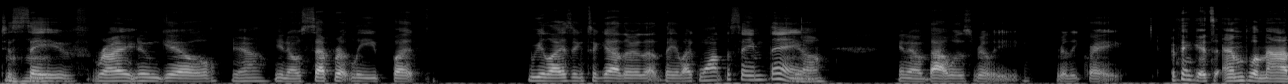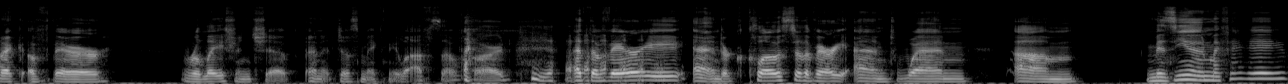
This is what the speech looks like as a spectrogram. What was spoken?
to Mhm. save Right. Noongil Yeah. you know, separately, but realizing together that they like want the same thing. Yeah. You know, that was really, really great. I think it's emblematic of their relationship and it just makes me laugh so hard. Yeah. At the very end or close to the very end when um Ms. Yoon, my fave,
